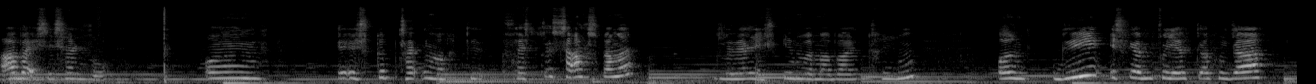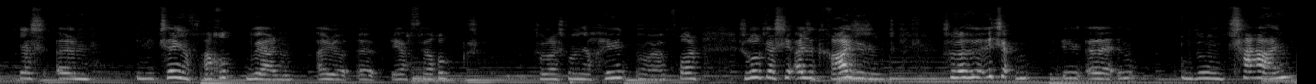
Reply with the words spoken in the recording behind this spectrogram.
aber es ist halt so. Und es gibt halt noch die feste Zahnspange die werde ich irgendwann mal bald kriegen. Und die ist dann vielleicht dafür da, dass ähm, die Zähne verrückt werden. Also, äh, ja, verrückt. Zum Beispiel nach hinten oder vorne. So, dass sie alle gerade sind. Zum Beispiel, ich habe äh, so einen Zahn,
